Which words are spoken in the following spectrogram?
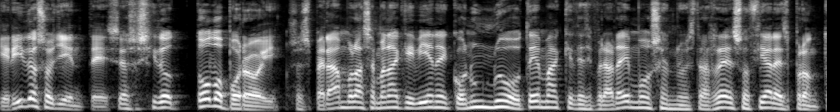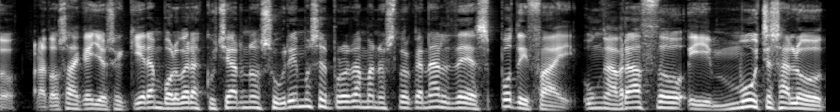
Queridos oyentes, eso ha sido todo por hoy. Os esperamos la semana que viene con un nuevo tema que desvelaremos en nuestras redes sociales pronto. Para todos aquellos que quieran volver a escucharnos, subiremos el programa a nuestro canal de Spotify. Un abrazo y mucha salud.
